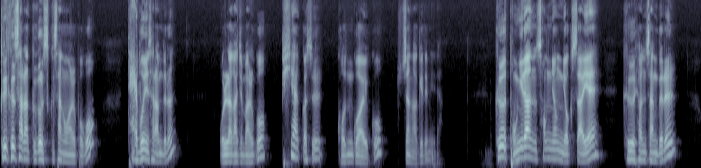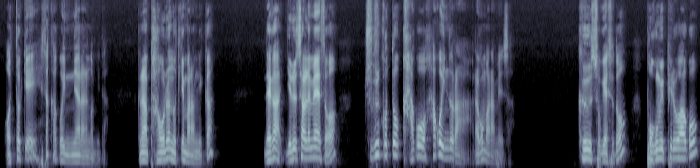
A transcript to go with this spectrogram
그, 그 사람 그걸 그 상황을 보고 대부분의 사람들은 올라가지 말고 피할 것을 권고하고 주장하게 됩니다. 그 동일한 성령 역사의 그 현상들을 어떻게 해석하고 있느냐라는 겁니다. 그러나 바울은 어떻게 말합니까? 내가 예루살렘에서 죽을 것도 각오하고 있노라 라고 말하면서 그 속에서도 복음이 필요하고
